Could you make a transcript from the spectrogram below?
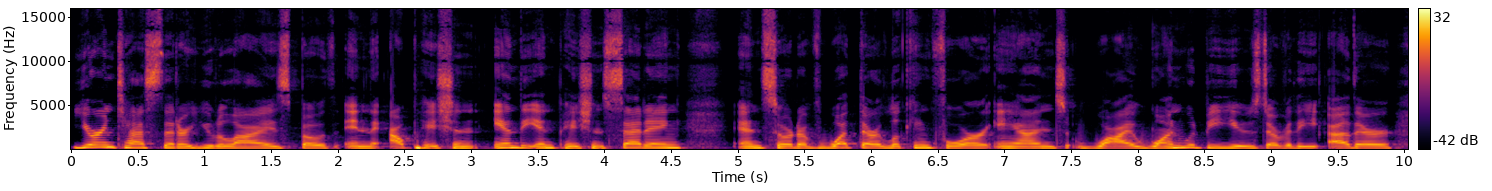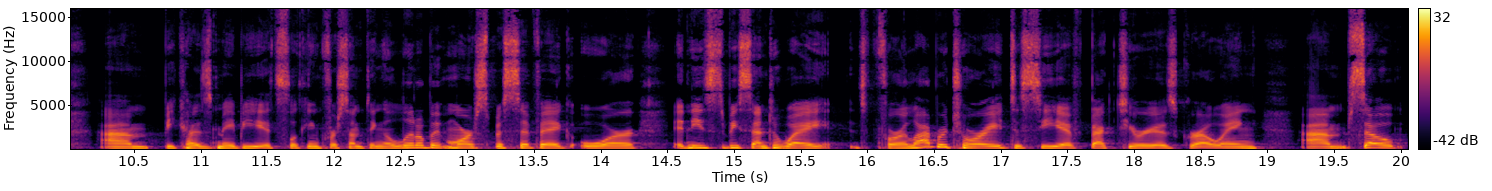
urine tests that are utilized both in the outpatient and the inpatient setting and sort of what they're looking for and why one would be used over the other um, because maybe it's looking for something a little bit more specific or it needs to be sent away for a laboratory to see if bacteria is growing. Um, so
